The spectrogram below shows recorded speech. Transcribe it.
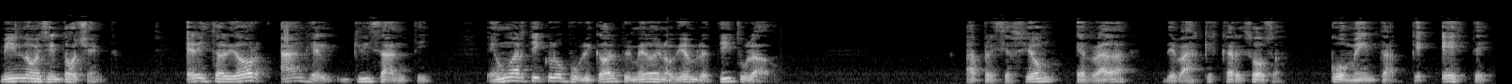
1980. El historiador Ángel Grisanti, en un artículo publicado el 1 de noviembre titulado Apreciación errada de Vázquez Carrizosa, comenta que este,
